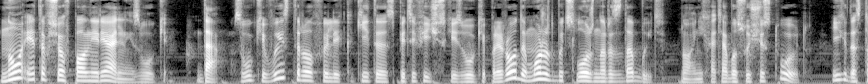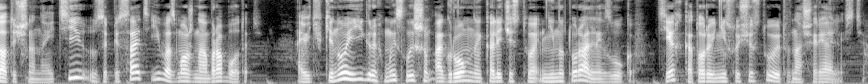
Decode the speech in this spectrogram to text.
Но это все вполне реальные звуки. Да, звуки выстрелов или какие-то специфические звуки природы может быть сложно раздобыть, но они хотя бы существуют. Их достаточно найти, записать и, возможно, обработать. А ведь в кино и играх мы слышим огромное количество ненатуральных звуков, тех, которые не существуют в нашей реальности.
